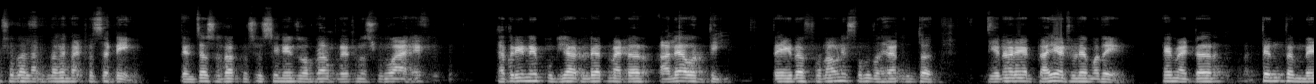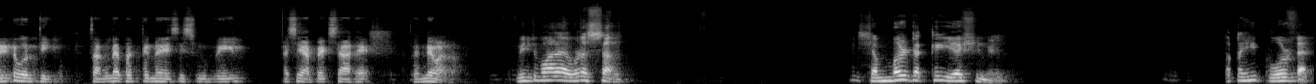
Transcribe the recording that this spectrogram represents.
सुद्धा लागणाऱ्या मॅटरसाठी त्यांचा सुद्धा कसोशीने जोरदार प्रयत्न सुरू आहे. खात्रीने पुढल्या आठवड्यात मॅटर आल्यावरती ते एकदा सुनावणी सुरू झाल्यानंतर येणाऱ्या काही आठवड्यामध्ये हे मॅटर अत्यंत मेरिटवरती चांगल्या पद्धतीने यशस्वी होईल अशी अपेक्षा आहे. धन्यवाद. मी तुम्हाला एवढंच सांग शंभर टक्के यश मिळेल. आता ही कोर्ट आहे.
